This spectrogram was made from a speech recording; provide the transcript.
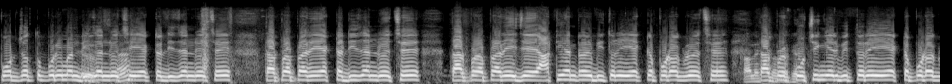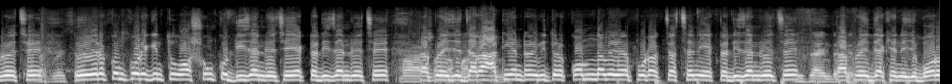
পর্যাপ্ত পরিমাণ ডিজাইন রয়েছে একটা ডিজাইন রয়েছে তারপর আপনার এই একটা ডিজাইন রয়েছে তারপর আপনার এই যে আটি হান্টারের ভিতরে এই একটা প্রোডাক্ট রয়েছে তারপর। কোচিং এর ভিতরে এই একটা প্রোডাক্ট রয়েছে। তো এরকম করে কিন্তু অসংখ্য ডিজাইন রয়েছে এই একটা ডিজাইন রয়েছে তারপরে এই যে যারা। আটি হান্টারের ভিতরে কম দামের প্রোডাক্ট চাচ্ছেন এই একটা ডিজাইন রয়েছে। তারপরে দেখেন এই যে বড়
